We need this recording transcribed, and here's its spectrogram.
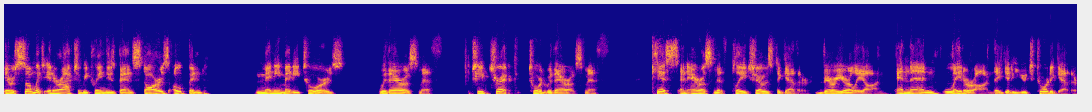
There was so much interaction between these bands. Starz opened many, many tours with Aerosmith. Cheap Trick toured with Aerosmith. Kiss and Aerosmith played shows together very early on. And then later on, they did a huge tour together.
